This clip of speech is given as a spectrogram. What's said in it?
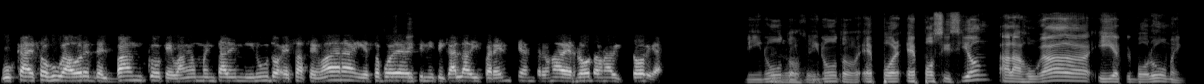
Busca a esos jugadores del banco que van a aumentar en minutos esa semana y eso puede Sí. significar la diferencia entre una derrota y una victoria. Minutos, sí. minutos. Expo- exposición a la jugada y el volumen.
